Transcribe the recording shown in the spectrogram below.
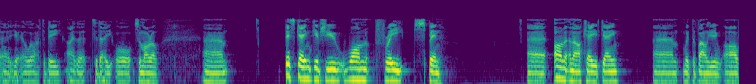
uh, it will have to be either today or tomorrow. Um, this game gives you one free spin uh, on an arcade game um, with the value of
